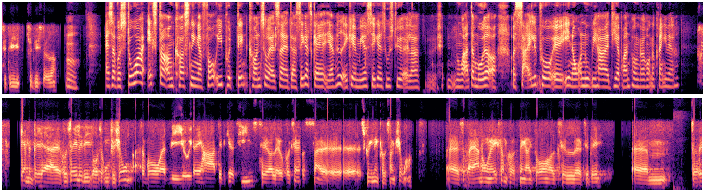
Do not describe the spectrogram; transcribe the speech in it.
til, de, til de steder. Mm. Altså, hvor store ekstra omkostninger får I på den konto? Altså, at der sikkert skal, jeg ved ikke, mere sikkerhedsudstyr eller øh, nogle andre måder at, at sejle på øh, ind over nu, vi har de her brandpunkter rundt omkring i verden? Jamen, det er hovedsageligt i vores organisation, altså, hvor at vi jo i dag har dedikeret teams til at lave for eksempel øh, screening på sanktioner. Øh, så der er nogle ekstra omkostninger i forhold til, øh, til det. Øhm, så det,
